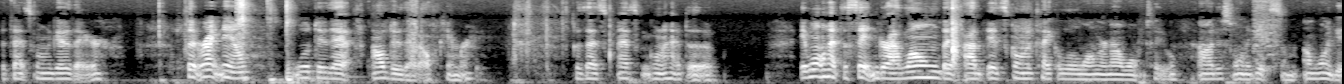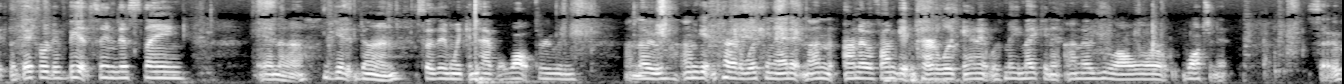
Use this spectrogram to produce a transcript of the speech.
But that's going to go there. But right now, we'll do that. I'll do that off camera. Because that's, that's going to have to... It won't have to sit and dry long, but I, it's going to take a little longer than I want to. I just want to get some... I want to get the decorative bits in this thing and uh, get it done. So then we can have a walkthrough and I know I'm getting tired of looking at it, and I, I know if I'm getting tired of looking at it with me making it, I know you all are watching it. So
